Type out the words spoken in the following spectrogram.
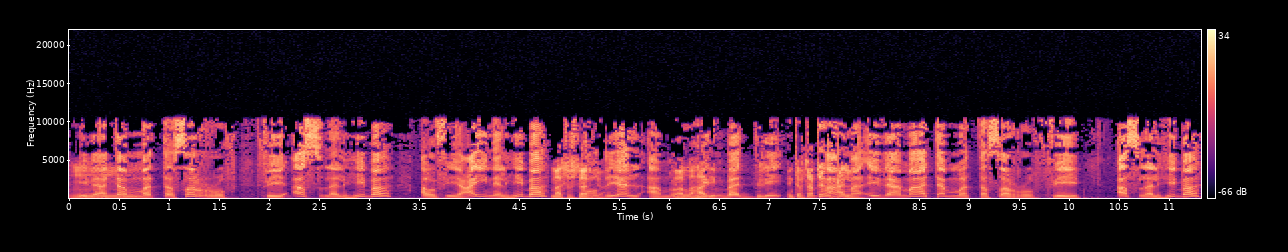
إذا تم التصرف في أصل الهبة أو في عين الهبة ما تسترجع. قضي الأمر والله من بدري. أنت بتعطيهم حل. أما إذا ما تم التصرف في أصل الهبة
